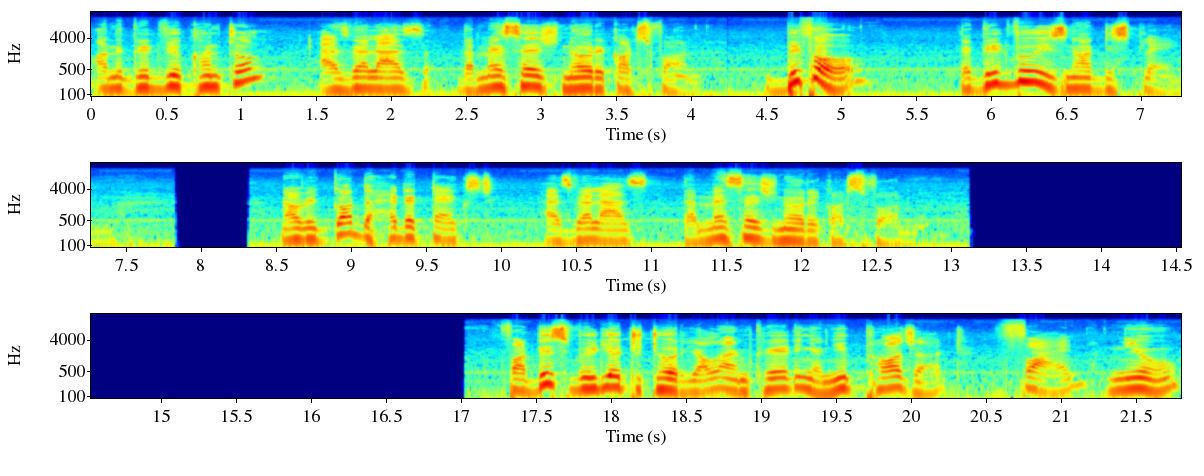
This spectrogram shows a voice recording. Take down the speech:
on the grid view control as well as the message no records found. Before, the grid view is not displaying. Now we got the header text as well as the message no records found. For this video tutorial, I am creating a new project, file, new,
